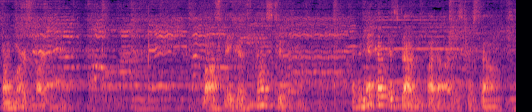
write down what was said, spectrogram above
by Mars Martin. Las Vegas Costuming. And the makeup is done by the artist herself.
